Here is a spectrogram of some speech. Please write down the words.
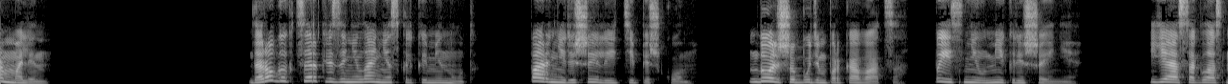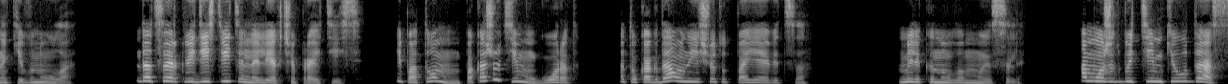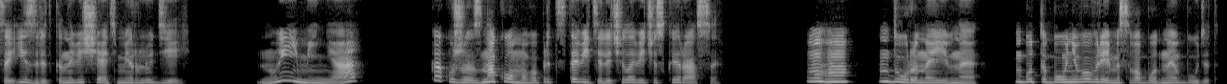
Эммалин. Дорога к церкви заняла несколько минут. Парни решили идти пешком. «Дольше будем парковаться», — пояснил Мик решение. Я согласно кивнула. До церкви действительно легче пройтись. И потом покажу Тиму город, а то когда он еще тут появится? Мелькнула мысль. А может быть, Тимке удастся изредка навещать мир людей? Ну и меня как уже знакомого представителя человеческой расы. Угу, дура наивная, будто бы у него время свободное будет.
